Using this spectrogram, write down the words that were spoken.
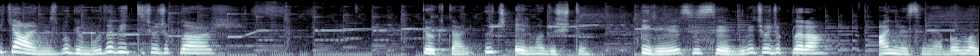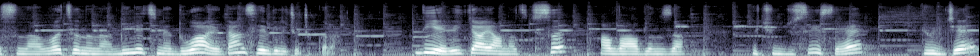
Hikayemiz bugün burada bitti çocuklar. Gökten üç elma düştü. Biri siz sevgili çocuklara, annesine, babasına, vatanına, milletine dua eden sevgili çocuklara. Diğeri hikaye anlatıcısı Havva ablanıza. Üçüncüsü ise Gülce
